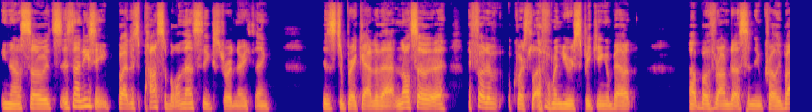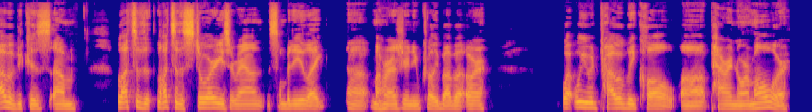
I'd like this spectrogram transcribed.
you know, so it's it's not easy, but it's possible, and that's the extraordinary thing is to break out of that. And also, uh, I thought of, of course, love when you were speaking about uh, both Ram Dass and Neem Baba because um, lots of the lots of the stories around somebody like uh, Maharaji Neem Karoli Baba are what we would probably call uh, paranormal or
